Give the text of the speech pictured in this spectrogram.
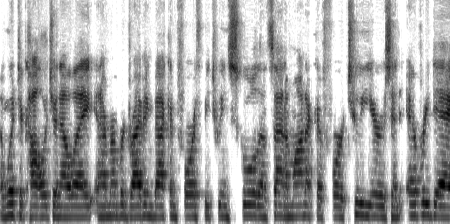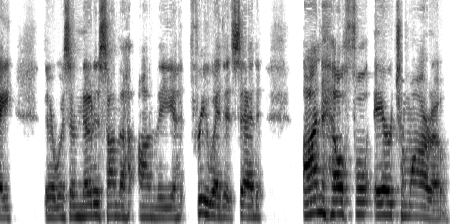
I went to college in la and i remember driving back and forth between school and santa monica for two years and every day there was a notice on the on the freeway that said unhealthful air tomorrow.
